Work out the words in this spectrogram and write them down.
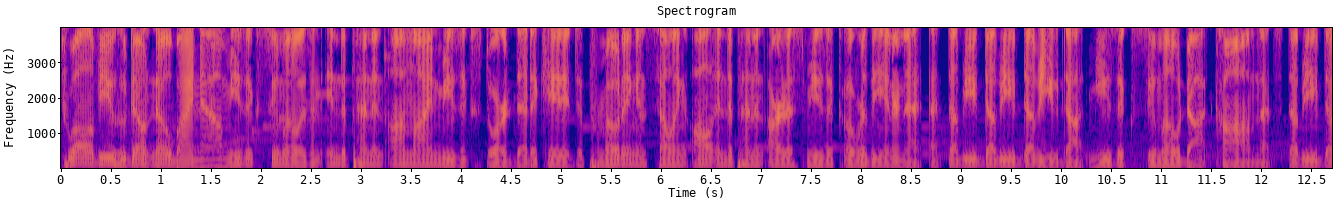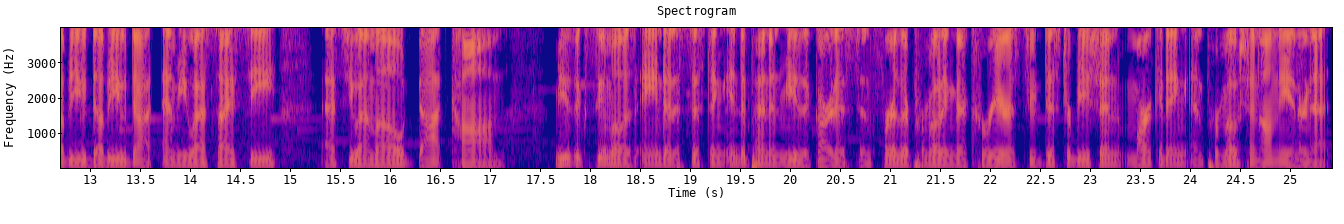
To all of you who don't know by now, Music Sumo is an independent online music store dedicated to promoting and selling all independent artists' music over the internet at www.musicsumo.com. That's www.musicsumo.com. Music Sumo is aimed at assisting independent music artists and further promoting their careers through distribution, marketing, and promotion on the internet.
